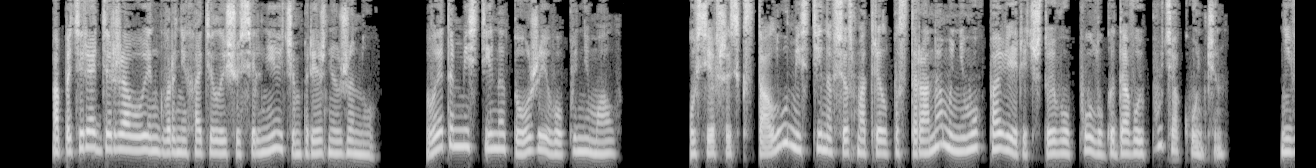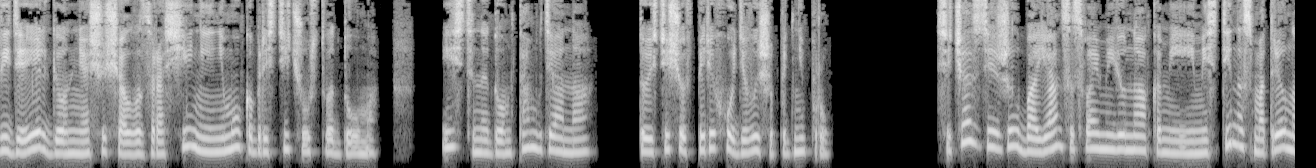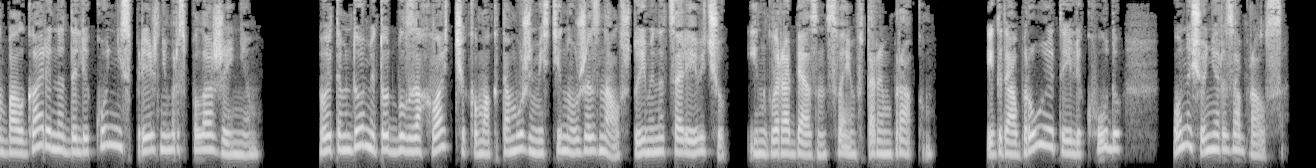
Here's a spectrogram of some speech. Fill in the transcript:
А потерять державу Ингвар не хотел еще сильнее, чем прежнюю жену. В этом Местина тоже его понимал. Усевшись к столу, Местина все смотрел по сторонам и не мог поверить, что его полугодовой путь окончен. Не видя Эльги, он не ощущал возвращения и не мог обрести чувство дома. Истинный дом там, где она, то есть еще в переходе выше по Днепру. Сейчас здесь жил Баян со своими юнаками, и Местина смотрел на болгарина далеко не с прежним расположением. В этом доме тот был захватчиком, а к тому же Местина уже знал, что именно царевичу Ингвар обязан своим вторым браком. И к добру это или к худу он еще не разобрался.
